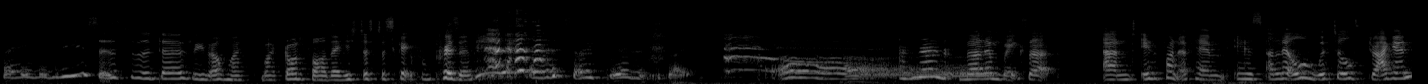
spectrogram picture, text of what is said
train, and he says to the Dursleys, "Oh my, my godfather, he's just escaped from prison." and it's so good. It's like, oh. And then Merlin wakes up, and in front of him is a little whittled dragon,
